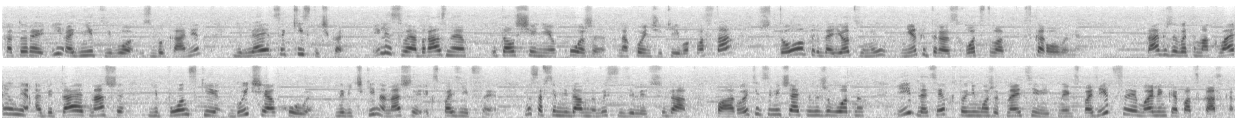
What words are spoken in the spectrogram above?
которая и роднит его с быками, является кисточка или своеобразное утолщение кожи на кончике его хвоста, что придает ему некоторое сходство с коровами. Также в этом аквариуме обитают наши японские бычьи акулы, новички на нашей экспозиции. Мы совсем недавно высадили сюда пару этих замечательных животных, и для тех, кто не может найти их на экспозиции, маленькая подсказка.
